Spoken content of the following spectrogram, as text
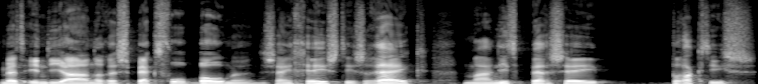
Met indianen respect voor bomen, zijn geest is rijk, maar niet per se praktisch.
